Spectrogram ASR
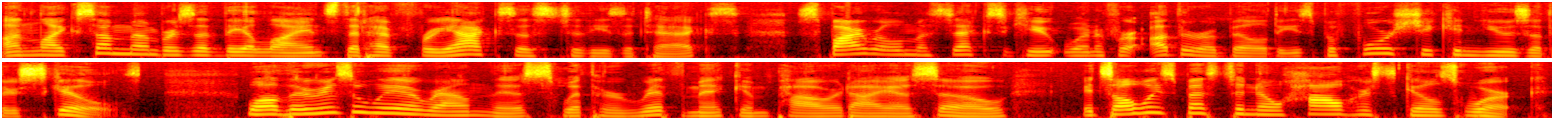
Unlike some members of the Alliance that have free access to these attacks, Spiral must execute one of her other abilities before she can use other skills. While there is a way around this with her rhythmic empowered ISO, it's always best to know how her skills work,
